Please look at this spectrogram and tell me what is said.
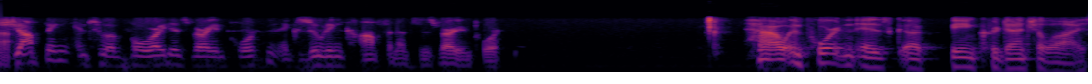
Uh, jumping into a void is very important. Exuding confidence is very important. How important is uh, being credentialized?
